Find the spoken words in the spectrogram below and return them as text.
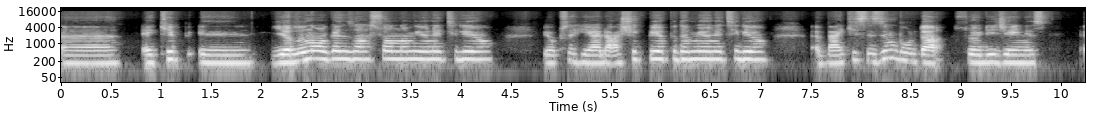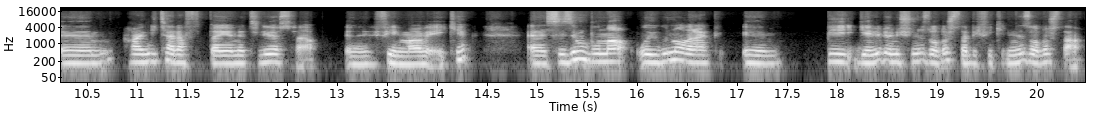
E, ekip e, yalın organizasyonla mı yönetiliyor? Yoksa hiyerarşik bir yapıda mı yönetiliyor? E, belki sizin burada söyleyeceğiniz e, hangi tarafta yönetiliyorsa e, firma ve ekip e, sizin buna uygun olarak e, bir geri dönüşünüz olursa, bir fikriniz olursa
